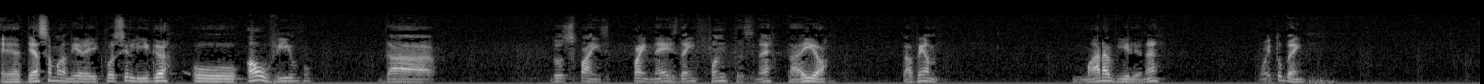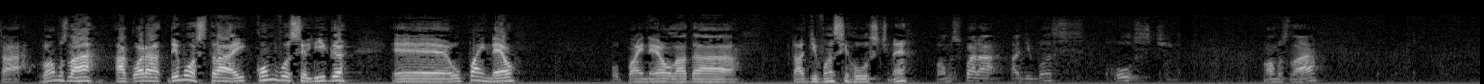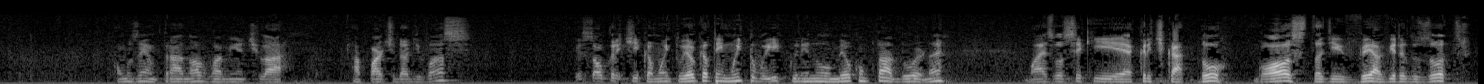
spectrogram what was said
É dessa maneira aí que você liga o ao vivo da dos países. painéis da Infantas, né? Tá aí, ó. Tá vendo? Maravilha, né? Muito bem. Tá, vamos lá. Agora demonstrar aí como você liga é, o painel, o painel lá da, da Advance Host, né? Vamos para Advance Hosting. Vamos lá. Vamos entrar novamente lá a parte da Advance. O pessoal critica muito eu que eu tenho muito ícone no meu computador, né? Mas você que é criticador, gosta de ver a vida dos outros,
